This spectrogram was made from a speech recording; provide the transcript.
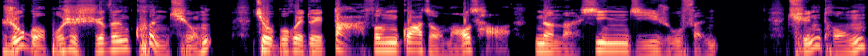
如果不是十分困穷，就不会对大风刮走茅草那么心急如焚。群童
